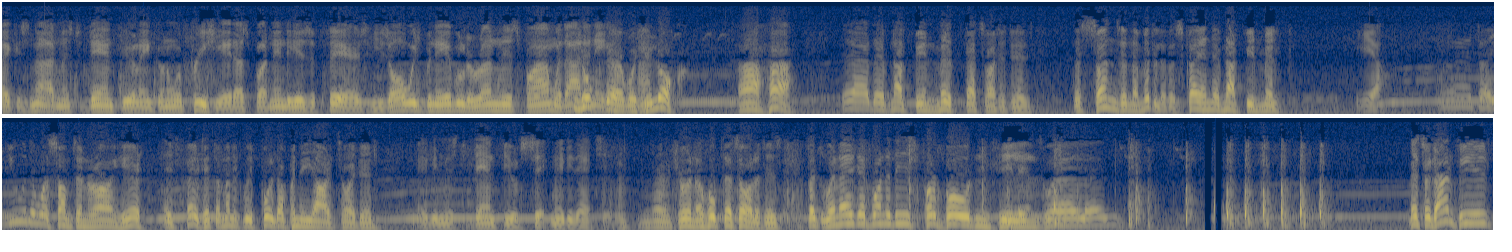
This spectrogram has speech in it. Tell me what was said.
Like as not, Mr. Danfield ain't going to appreciate us butting into his affairs. He's always been able to run this farm without Look any... there, would Huh? you look? Aha. Yeah, they've not been milked, that's what it is. The sun's in the middle of the sky and they've not been milked. Yeah. But I knew there was something wrong here. I felt it the minute we pulled up in the yard, so I did. Maybe Mr. Danfield's sick. Maybe that's it, huh? Well, sure, and I hope that's all it is. But when I get one of these foreboding feelings, well. Uh... Mr. Dunfield.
